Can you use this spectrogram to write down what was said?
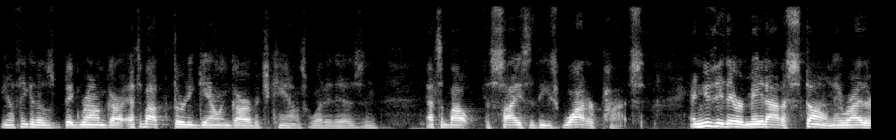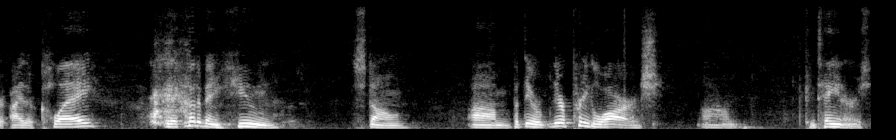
You know, think of those big round gar. That's about 30 gallon garbage cans, what it is, and that's about the size of these water pots. And usually they were made out of stone. They were either either clay, or they could have been hewn stone, um, but they were they were pretty large um, containers.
